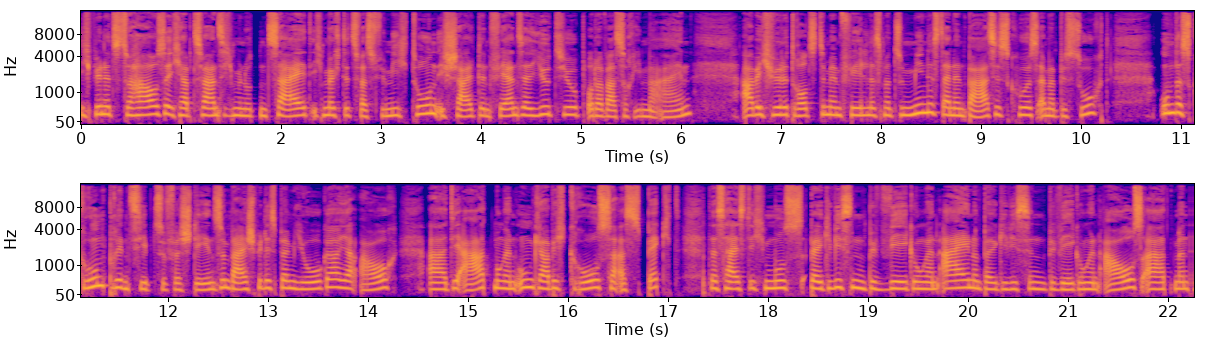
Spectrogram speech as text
ich bin jetzt zu Hause, ich habe 20 Minuten Zeit, ich möchte jetzt was für mich tun, ich schalte den Fernseher, YouTube oder was auch immer ein. Aber ich würde trotzdem empfehlen, dass man zumindest einen Basiskurs einmal besucht, um das Grundprinzip zu verstehen. Zum Beispiel ist beim Yoga ja auch äh, die Atmung ein unglaublich großer Aspekt. Das heißt, ich muss bei gewissen Bewegungen ein und bei gewissen Bewegungen ausatmen.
